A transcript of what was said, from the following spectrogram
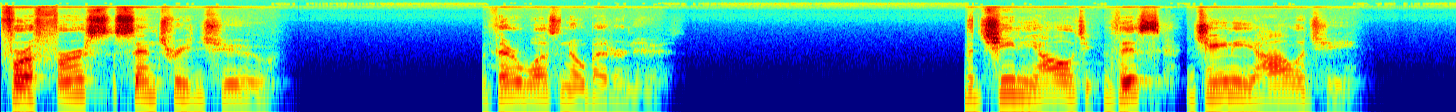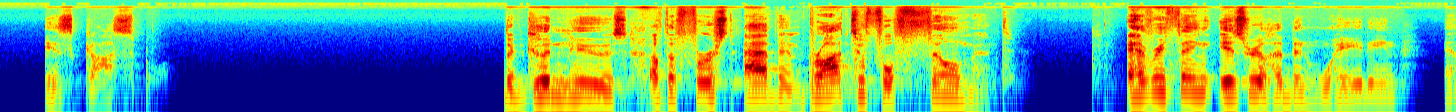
For a first century Jew, there was no better news. The genealogy, this genealogy is gospel. The good news of the first advent brought to fulfillment everything Israel had been waiting and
